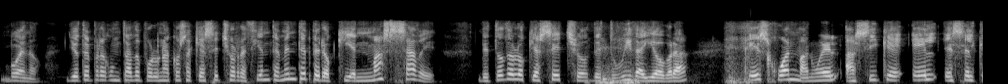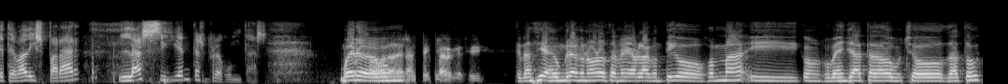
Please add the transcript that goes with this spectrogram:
Bueno, yo te he preguntado por una cosa que has hecho recientemente, pero quien más sabe de todo lo que has hecho, de tu vida y obra, es Juan Manuel, así que él es el que te va a disparar las siguientes preguntas. Bueno, adelante, claro que sí. Gracias, es un gran honor también hablar contigo, Juanma, y con Rubén ya te ha dado muchos datos.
